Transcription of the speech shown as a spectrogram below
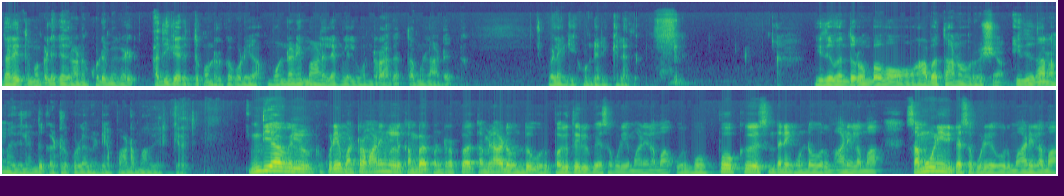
தலித் மக்களுக்கு எதிரான கொடுமைகள் அதிகரித்து கொண்டிருக்கக்கூடிய முன்னணி மாநிலங்களில் ஒன்றாக தமிழ்நாடு விளங்கி கொண்டிருக்கிறது. இது வந்து ரொம்பவும் ஆபத்தான ஒரு விஷயம். இதுதான் நம்ம இதிலிருந்து கற்றுக்கொள்ள வேண்டிய பாடமாக இருக்கிறது. இந்தியாவில் இருக்கக்கூடிய மற்ற மாநிலங்களை கம்பேர் பண்ணுறப்ப தமிழ்நாடு வந்து ஒரு பகுத்தறிவு பேசக்கூடிய மாநிலமா? ஒரு முற்போக்கு சிந்தனை கொண்ட ஒரு மாநிலமா? சமூக நீதி பேசக்கூடிய ஒரு மாநிலமா?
